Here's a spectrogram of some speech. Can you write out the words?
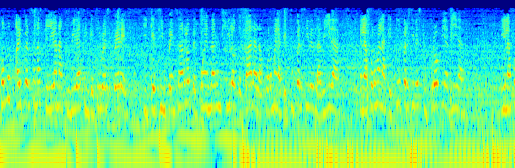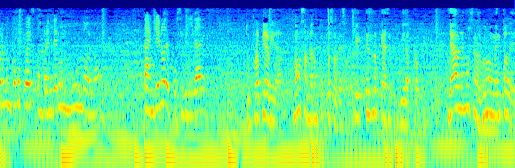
cómo hay personas que llegan a tu vida sin que tú lo esperes y que sin pensarlo te pueden dar un giro total a la forma en la que tú percibes la vida, en la forma en la que tú percibes tu propia vida y en la forma en cómo puedes comprender un mundo, ¿no? Tan lleno de posibilidades. Tu propia vida. Vamos a andar un poco sobre eso. ¿Qué, es lo que hace tu vida propia? Ya hablamos en algún momento de,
